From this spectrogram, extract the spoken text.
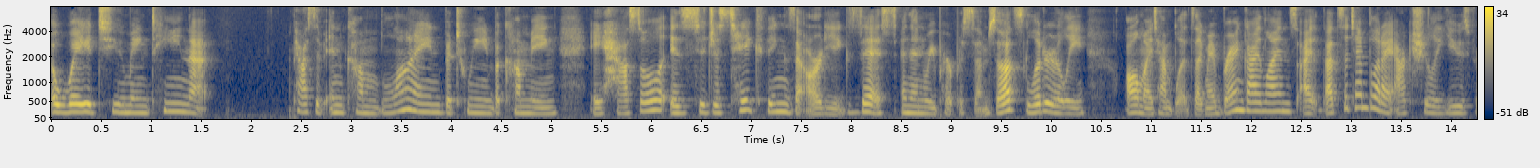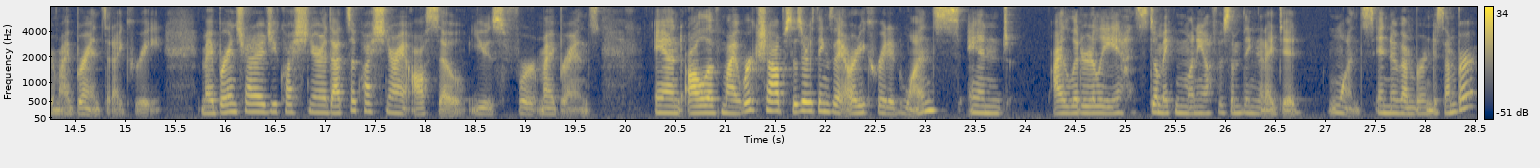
a way to maintain that passive income line between becoming a hassle is to just take things that already exist and then repurpose them. So that's literally all my templates. Like my brand guidelines, I, that's the template I actually use for my brands that I create. My brand strategy questionnaire, that's a questionnaire I also use for my brands. And all of my workshops, those are things I already created once and I literally still making money off of something that I did once in November and December.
